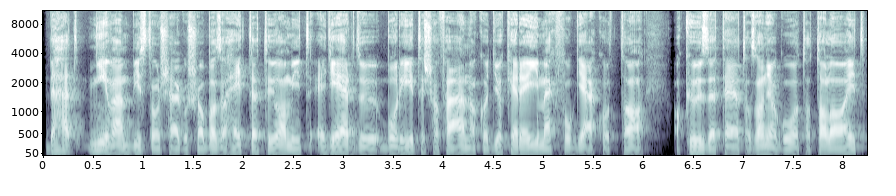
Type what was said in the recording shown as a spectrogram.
de hát nyilván biztonságosabb az a hegytető, amit egy erdő borít, és a fának a gyökerei megfogják ott a, a kőzetet, az anyagot, a talajt,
